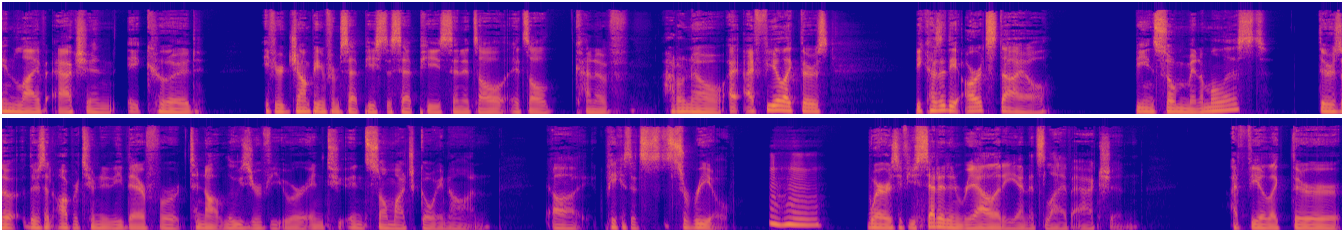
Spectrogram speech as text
in live action it could if you're jumping from set piece to set piece and it's all it's all kind of i don't know i, I feel like there's because of the art style being so minimalist there's a there's an opportunity there for to not lose your viewer into in so much going on uh because it's surreal Mm-hmm. whereas if you set it in reality and it's live action i feel like there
